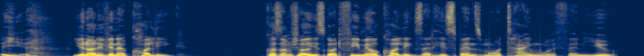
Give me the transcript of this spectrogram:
you're not even a colleague. Because I'm sure he's got female colleagues that he spends more time with than you.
